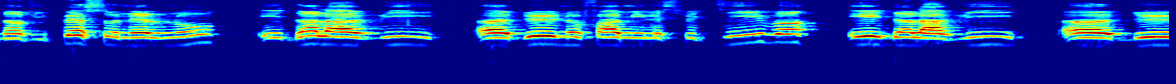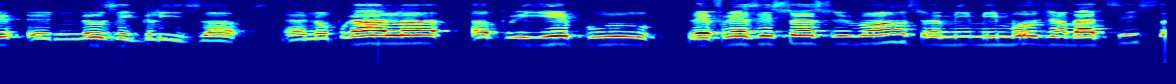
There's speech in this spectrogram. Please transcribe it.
dans la vie personnelle, nous, et dans la vie euh, de nos familles respectives, et dans la vie euh, de nos églises. Euh, nous pourrons euh, prier pour les frères et sœurs suivants, Mi- Mimose Jean-Baptiste,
